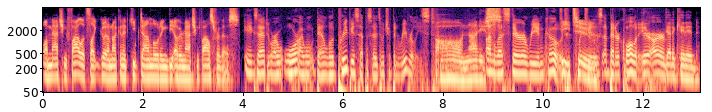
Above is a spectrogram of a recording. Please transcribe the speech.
a matching file, it's like, good, I'm not going to keep downloading the other matching files for this. Exactly, or, or I won't download previous episodes which have been re-released. Oh, nice. Unless they're a re-encode, V2. which is a better quality. There are dedicated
